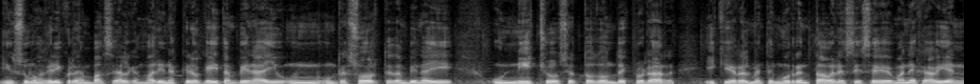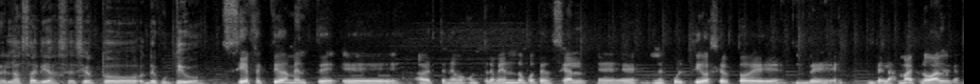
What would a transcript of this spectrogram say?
insumos agrícolas en base a algas marinas. Creo que ahí también hay un, resorte, también hay un nicho, ¿cierto?, donde explorar y que realmente es muy rentable si se maneja bien las áreas, ¿cierto?, de cultivo. Sí, efectivamente. Eh, a ver, tenemos un tremendo potencial eh, en el cultivo, ¿cierto?, de, de las macroalgas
